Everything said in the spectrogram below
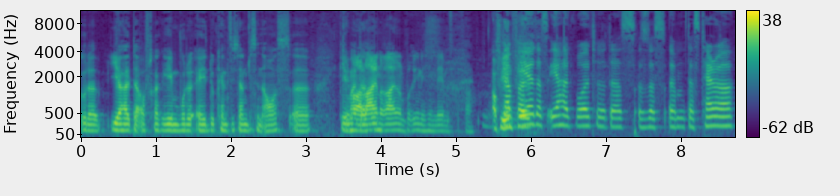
oder ihr halt der Auftrag gegeben wurde, ey, du kennst dich da ein bisschen aus, äh, geh, Geh mal allein rein und bring dich in Lebensgefahr. Auf Ich jeden glaube eher, Fall. dass er halt wollte, dass, also dass, ähm, dass Tara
